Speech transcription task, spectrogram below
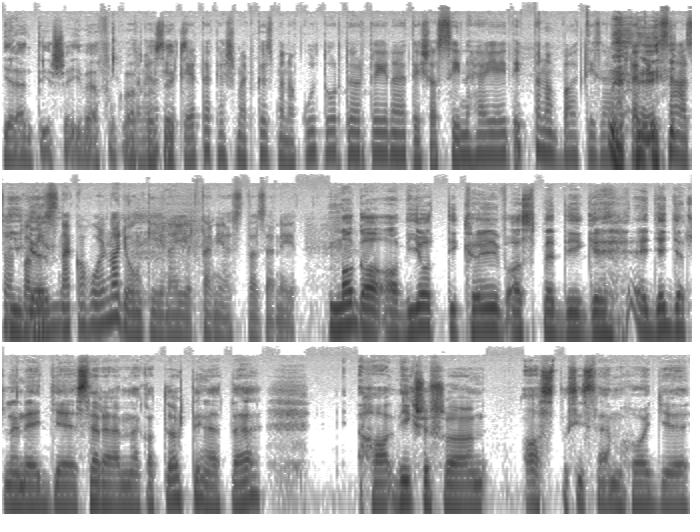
jelentéseivel foglalkozik. Ez érdekes, mert közben a kultúrtörténet és a színhelyeit éppen abban a 17. században visznek, ahol nagyon kéne érteni ezt a zenét. Maga a Viotti könyv, az pedig egy egyetlen egy szerelemnek a története, ha végsősorban azt hiszem, hogy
